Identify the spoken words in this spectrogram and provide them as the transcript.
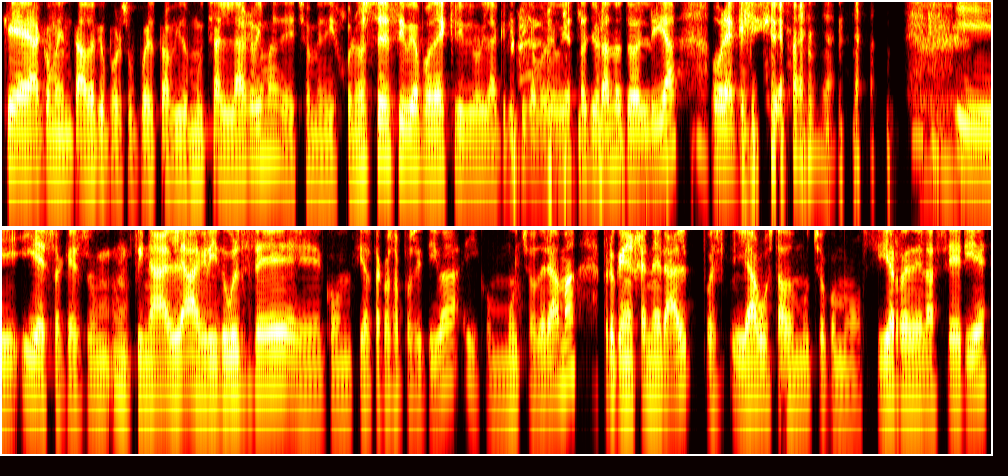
que ha comentado que por supuesto ha habido muchas lágrimas, de hecho me dijo, no sé si voy a poder escribir hoy la crítica porque voy a estar llorando todo el día, ahora que mañana. Y, y, eso, que es un, un final agridulce, eh, con cierta cosa positiva y con mucho drama, pero que en general pues le ha gustado mucho como cierre de la serie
